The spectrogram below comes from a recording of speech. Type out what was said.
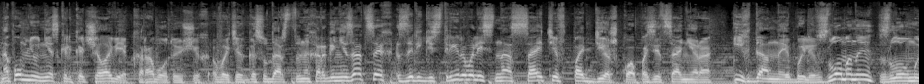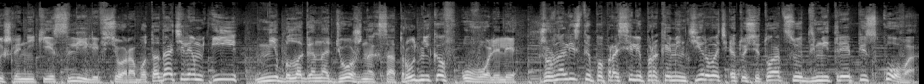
Напомню, несколько человек, работающих в этих государственных организациях, зарегистрировались на сайте в поддержку оппозиционера. Их данные были взломаны, злоумышленники слили все работодателям и неблагонадежных сотрудников уволили. Журналисты попросили прокомментировать эту ситуацию Дмитрия Пескова.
